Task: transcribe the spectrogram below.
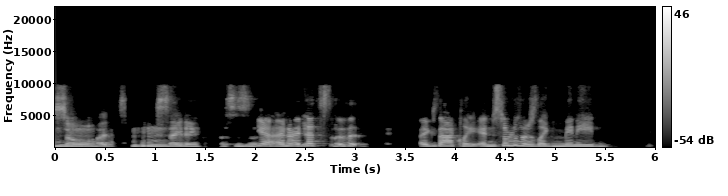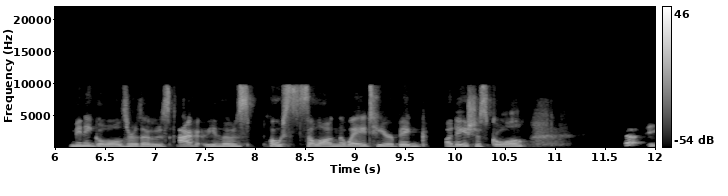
So mm-hmm. it's mm-hmm. exciting. This is yeah, and I, that's the, exactly. And sort of there's like many mini goals or those you know, those posts along the way to your big audacious goal uh,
